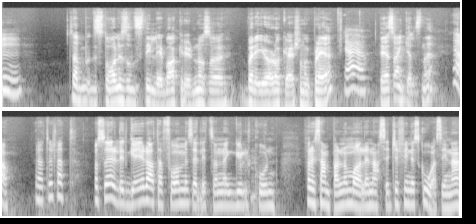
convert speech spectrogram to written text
Mm. Så Det står litt sånn stille i bakgrunnen, og så bare gjør dere som dere pleier? Ja, ja. Det er så enkelt som det. Ja, rett og slett. Og så er det litt gøy da at jeg får med seg litt sånne gullkorn. F.eks. når Malin Næss ikke finner skoene sine,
